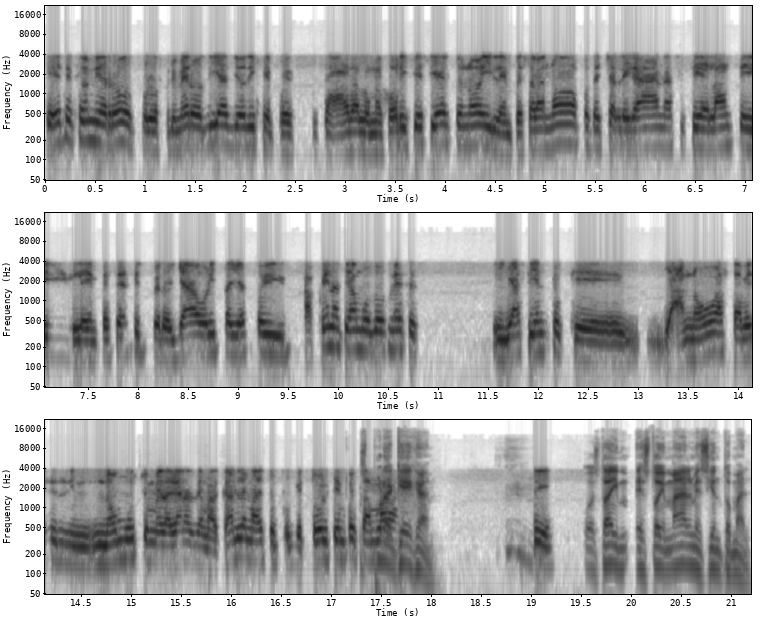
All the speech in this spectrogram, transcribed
ese fue mi error. Por los primeros días yo dije, pues a lo mejor y si es cierto, ¿no? Y le empezaba, no, pues échale ganas y sí adelante. Y le empecé a decir, pero ya ahorita ya estoy, apenas llevamos dos meses y ya siento que ya no, hasta a veces ni, no mucho me da ganas de marcarle, maestro, porque todo el tiempo está es pura queja. Sí o estoy, estoy mal, me siento mal.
